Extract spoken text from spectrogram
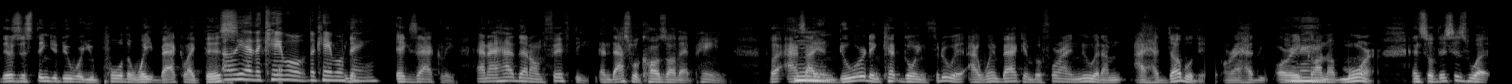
there's this thing you do where you pull the weight back like this. oh yeah, the cable, the cable The- thing. Exactly. And I had that on 50, and that's what caused all that pain. But as I Mm. endured and kept going through it, I went back and before I knew it, I'm I had doubled it or I had or it Amen. gone up more. And so this is what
